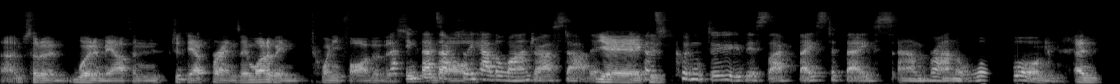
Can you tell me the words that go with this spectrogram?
um, sort of word of mouth and just our friends. There might have been 25 of us. I think that's involved. actually how the wine drive started. Yeah, because you couldn't do this like face to face um run or walk. walk. Mm, And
